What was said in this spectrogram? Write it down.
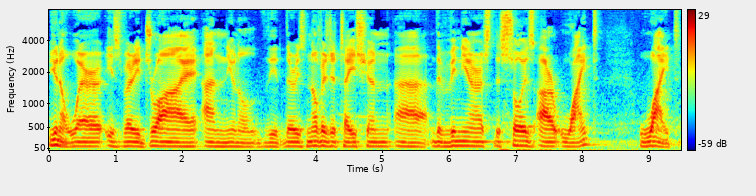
you know where it's very dry and you know the, there is no vegetation. Uh, the vineyards, the soils are white, white,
